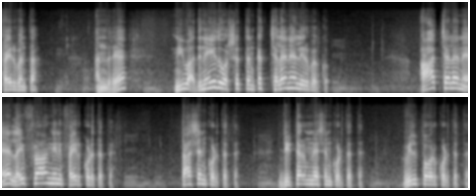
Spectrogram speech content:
ಫೈರ್ ಬಂತ? ಅಂದರೆ ನೀವು ಹದಿನೈದು ವರ್ಷದ ತನಕ ಚಲನೆಯಲ್ಲಿ ಇರಬೇಕು. ಆ ಚಲನೆ ಲೈಫ್ ಲಾಂಗ್ ನಿನಗೆ ಫೈರ್ ಕೊಡ್ತತೆ. ಪ್ಯಾಷನ್ ಕೊಡ್ತತೆ. ಡಿಟರ್ಮಿನೇಷನ್ ಕೊಡ್ತತೆ. ವಿಲ್ ಪವರ್ ಕೊಡ್ತತೆ.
